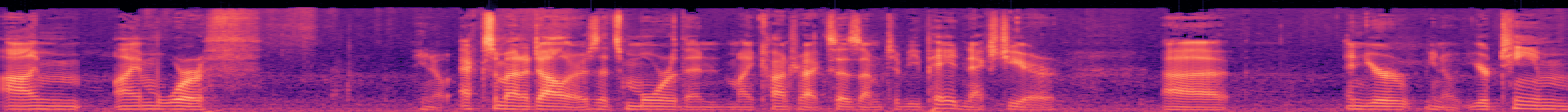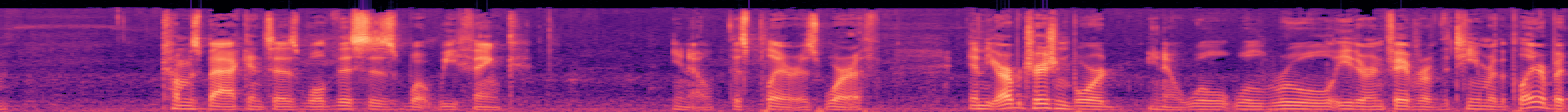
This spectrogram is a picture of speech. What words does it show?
i'm i'm worth you know x amount of dollars. That's more than my contract says i'm to be paid next year. Uh, and your you know your team comes back and says, "Well, this is what we think, you know, this player is worth," and the arbitration board, you know, will will rule either in favor of the team or the player. But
